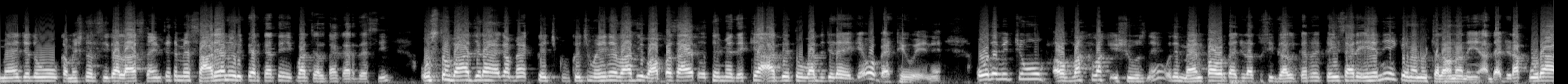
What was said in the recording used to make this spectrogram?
ਮੈਂ ਜਦੋਂ ਕਮਿਸ਼ਨਰ ਸੀਗਾ ਲਾਸਟ ਟਾਈਮ ਤੇ ਤੇ ਮੈਂ ਸਾਰਿਆਂ ਨੂੰ ਰਿਪੇਅਰ ਕਰਕੇ ਇੱਕ ਵਾਰ ਚਲਤਾ ਕਰਦਾ ਸੀ ਉਸ ਤੋਂ ਬਾਅਦ ਜਿਹੜਾ ਹੈਗਾ ਮੈਂ ਕੁਝ ਕੁਝ ਮਹੀਨੇ ਬਾਅਦ ਹੀ ਵਾਪਸ ਆਇਆ ਤੇ ਉੱਥੇ ਮੈਂ ਦੇਖਿਆ ਅੱਧੇ ਤੋਂ ਵੱਧ ਜਿਹੜਾ ਹੈਗੇ ਉਹ ਬੈਠੇ ਹੋਏ ਨੇ। ਉਹਦੇ ਵਿੱਚੋਂ ਵੱਖ-ਵੱਖ ਇਸ਼ੂਜ਼ ਨੇ। ਉਹਦੇ ਮੈਨ ਦਾ ਜਿਹੜਾ ਤੁਸੀਂ ਗੱਲ ਕਰ ਰਹੇ ਕਈ ਸਾਰੇ ਇਹ ਨਹੀਂ ਕਿ ਉਹਨਾਂ ਨੂੰ ਚਲਾਉਣਾ ਨਹੀਂ ਆਉਂਦਾ। ਜਿਹੜਾ ਪੂਰਾ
